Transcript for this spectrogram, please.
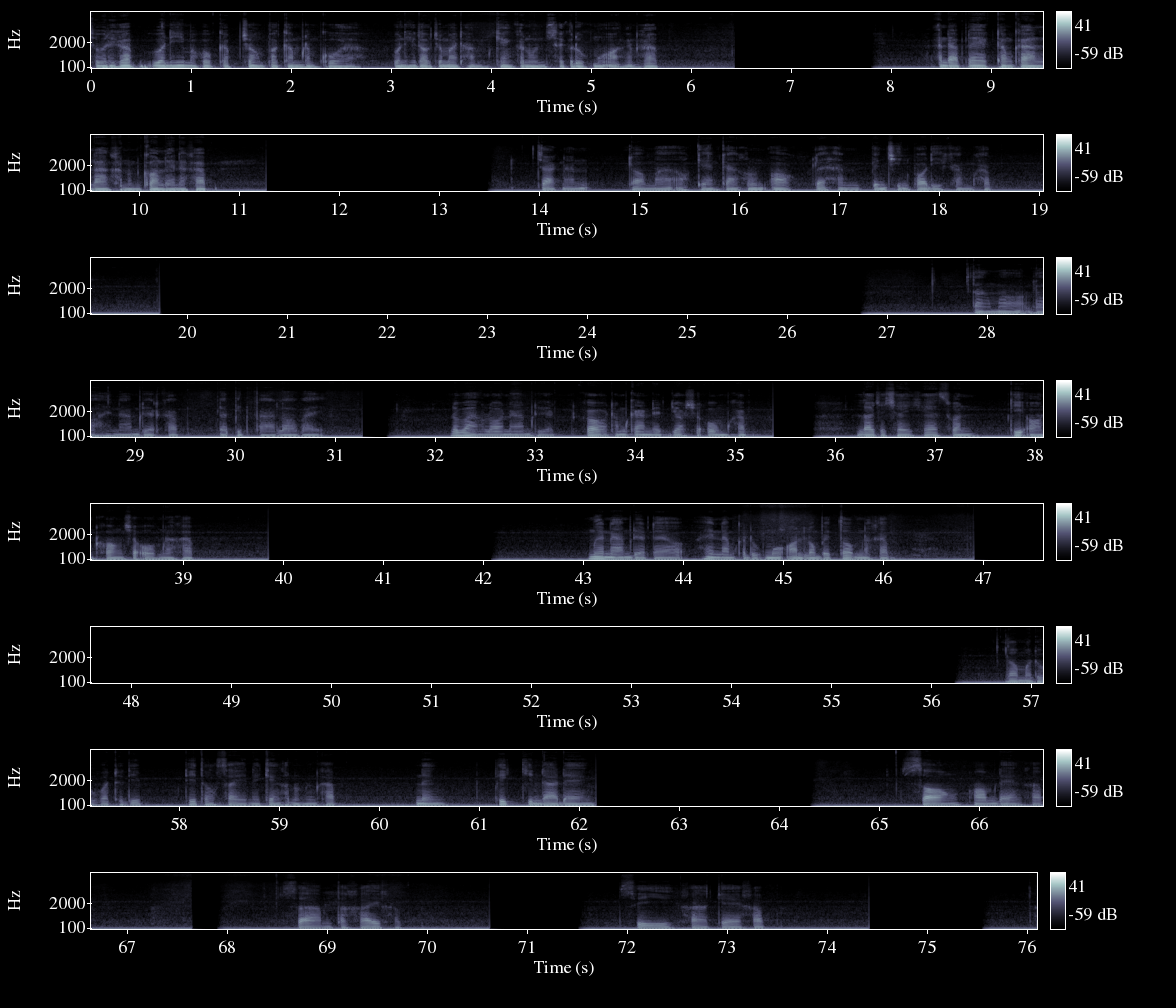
สวัสดีครับ วันนี้มาพบกับช่องประกรรมดำครัว วันนี้เราจะมาทำแกงขนุนใส่กระดูกหมูอ่อนกันครับ อันดับแรกทำการล้างขนุนก่อนเลยนะครับ จากนั้นเรามาเอาแกนกลางขนุนออกและหั่นเป็นชิ้นพอดีคำครับ ตั้งหม้อรอให้น้ำเดือดครับ และปิดฝารอไว้ ระหว่างรอน้ำเดือดก็ทำการเด็ดยอดชะอมครับ เราจะใช้แค่ส่วนที่อ่อนของชะอมนะครับ เมื่อน้ำเดือดแล้วให้นำกระดูกหมูอ่อนลงไปต้มนะครับเรามาดูวัตถุดิบ ที่ต้องใส่ในแกงขนุนกันครับ 1. พริกจินดาแดง 2. หอมแดงครับ 3. ตะไคร้ครับ 4. ข่าแก่ครับ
